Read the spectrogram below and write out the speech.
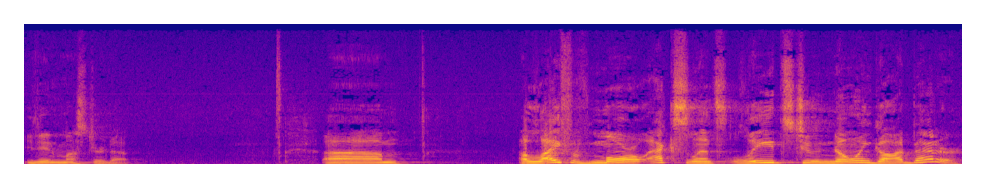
You didn't muster it up. Um, a life of moral excellence leads to knowing God better.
